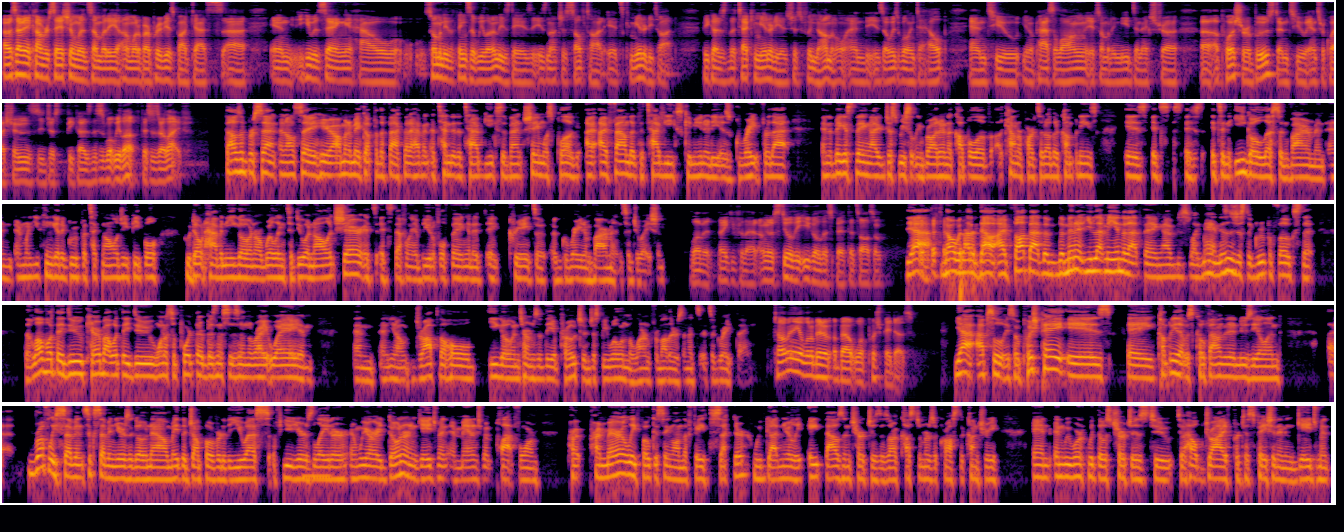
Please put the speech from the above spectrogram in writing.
I was having a conversation with somebody on one of our previous podcasts, uh, and he was saying how so many of the things that we learn these days is not just self taught, it's community taught. Because the tech community is just phenomenal and is always willing to help and to you know pass along if somebody needs an extra uh, a push or a boost and to answer questions just because this is what we love. This is our life thousand percent. And I'll say here, I'm going to make up for the fact that I haven't attended a Tab Geeks event. Shameless plug. I, I found that the Tab Geeks community is great for that. And the biggest thing I just recently brought in a couple of uh, counterparts at other companies is it's it's, it's an egoless environment. And and when you can get a group of technology people who don't have an ego and are willing to do a knowledge share, it's it's definitely a beautiful thing, and it, it creates a, a great environment and situation. Love it. Thank you for that. I'm going to steal the egoless bit. That's awesome. Yeah, no, without a doubt. I've thought that the the minute you let me into that thing, I was like, man, this is just a group of folks that that love what they do, care about what they do, want to support their businesses in the right way, and and and you know, drop the whole ego in terms of the approach and just be willing to learn from others, and it's it's a great thing. Tell me a little bit about what PushPay does. Yeah, absolutely. So PushPay is a company that was co-founded in New Zealand. Uh, roughly seven, six, seven years ago now, made the jump over to the US a few years mm-hmm. later. And we are a donor engagement and management platform primarily focusing on the faith sector. We've got nearly 8,000 churches as our customers across the country. And, and we work with those churches to, to help drive participation and engagement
